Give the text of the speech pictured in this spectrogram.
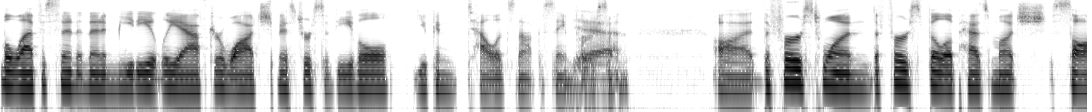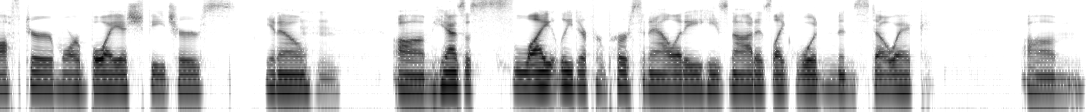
Maleficent and then immediately after watch Mistress of Evil, you can tell it's not the same Yeah. person. Uh, the first one, the first Philip has much softer, more boyish features. You know, Mhm. um, he has a slightly different personality. He's not as like wooden and stoic. Um,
